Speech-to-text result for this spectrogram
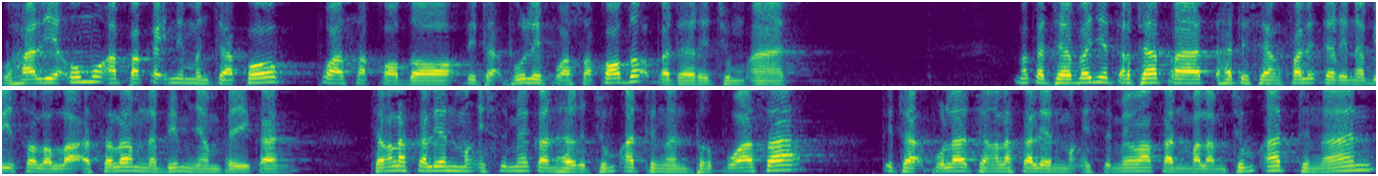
Wahal ya umu apakah ini mencakup puasa kodok? Tidak boleh puasa kodok pada hari Jumat. Maka jawabannya terdapat hadis yang valid dari Nabi Sallallahu Alaihi Wasallam. Nabi menyampaikan, Janganlah kalian mengistimewakan hari Jumat dengan berpuasa. Tidak pula janganlah kalian mengistimewakan malam Jumat dengan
